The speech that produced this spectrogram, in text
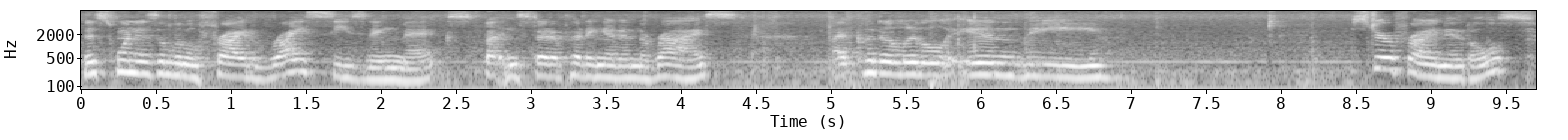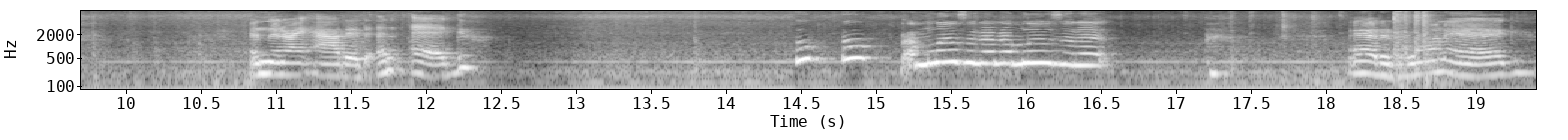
this one is a little fried rice seasoning mix, but instead of putting it in the rice, I put a little in the stir fry noodles. And then I added an egg. Oop, oop, I'm losing it, I'm losing it. I added one egg,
